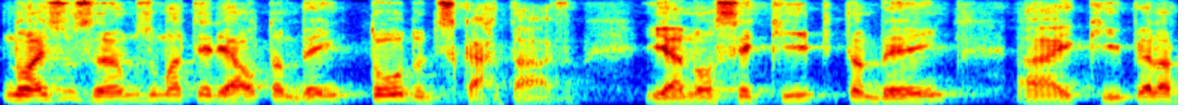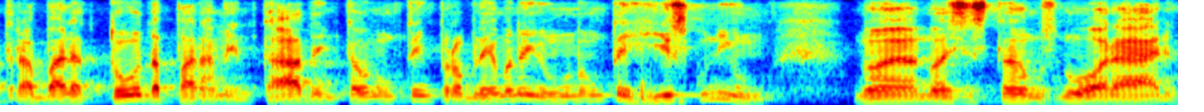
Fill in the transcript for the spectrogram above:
nós usamos o material também todo descartável. E a nossa equipe também, a equipe ela trabalha toda paramentada, então não tem problema nenhum, não tem risco nenhum. Nós estamos no horário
